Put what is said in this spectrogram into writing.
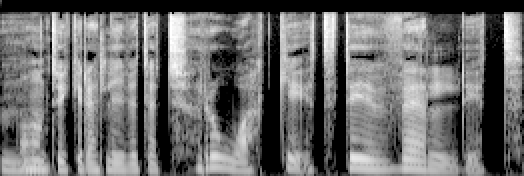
Mm. Och hon tycker att livet är tråkigt. Det är väldigt...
